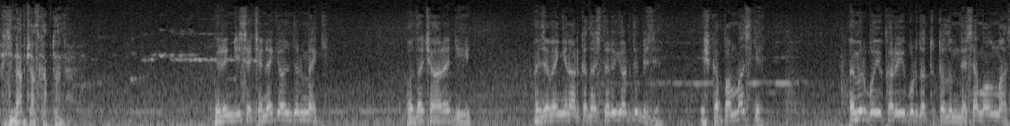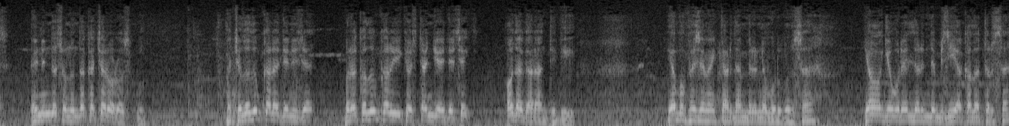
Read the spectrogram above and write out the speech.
Peki ne yapacağız kaptan? Birinci seçenek öldürmek. O da çare değil. Pezevengin arkadaşları gördü bizi. İş kapanmaz ki. Ömür boyu karıyı burada tutalım desem olmaz. Eninde sonunda kaçar orospu. Açılalım Karadeniz'e. Bırakalım karıyı köstence desek o da garanti değil. Ya bu pezevenklerden birine vurgunsa? Ya o gavur ellerinde bizi yakalatırsa?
